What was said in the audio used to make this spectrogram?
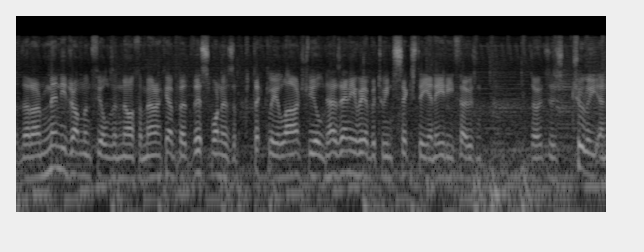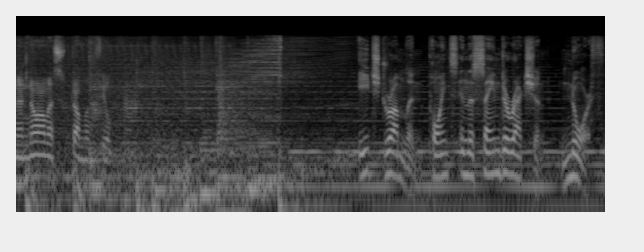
There are many drumlin fields in North America, but this one is a particularly large field. It has anywhere between 60 and 80,000. So it is truly an enormous drumlin field. Each drumlin points in the same direction, north,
